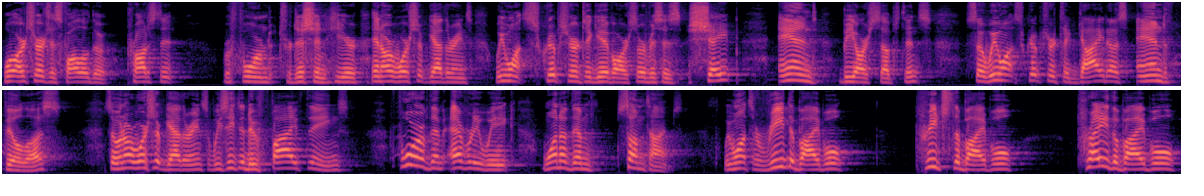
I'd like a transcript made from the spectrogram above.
Well, our church has followed the Protestant Reformed tradition here in our worship gatherings. We want Scripture to give our services shape and be our substance. So we want Scripture to guide us and fill us. So in our worship gatherings, we seek to do five things, four of them every week, one of them sometimes. We want to read the Bible, preach the Bible, pray the Bible,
